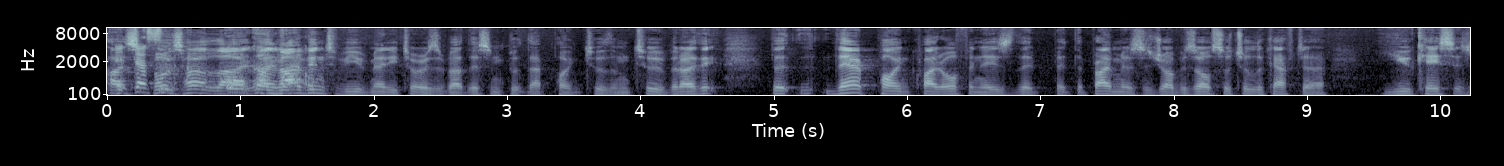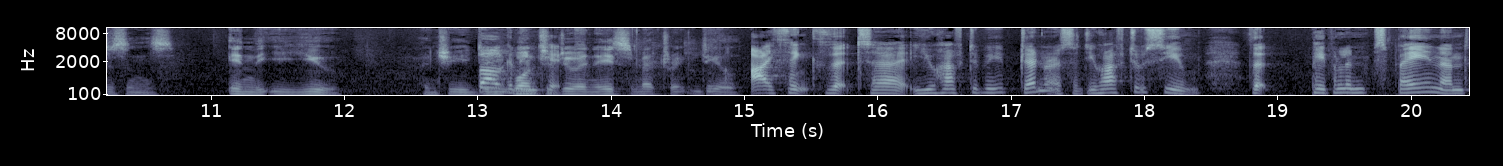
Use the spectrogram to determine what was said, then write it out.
I it suppose her line, and I've interviewed many Tories about this and put that point to them too, but I think that their point quite often is that, that the Prime Minister's job is also to look after UK citizens in the EU. And she didn't want to chip. do an asymmetric deal. I think that uh, you have to be generous and you have to assume that people in Spain and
